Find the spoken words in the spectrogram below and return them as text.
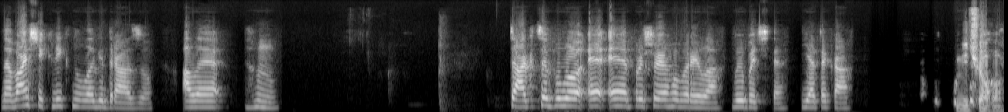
На ваші клікнула відразу. Але гм, так, це було е, е, про що я говорила. Вибачте, я така. Нічого.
